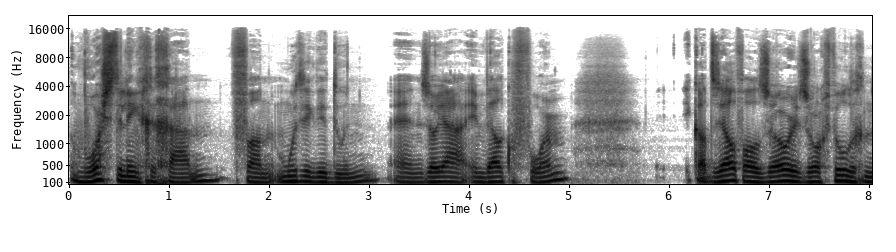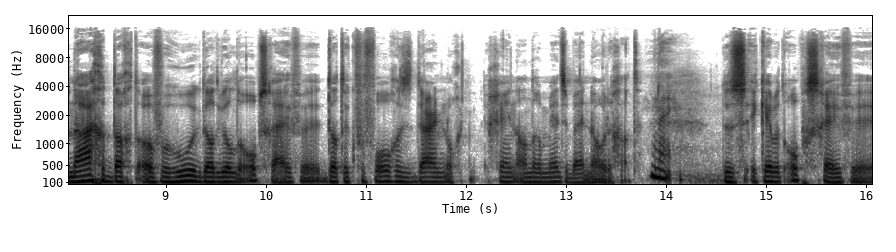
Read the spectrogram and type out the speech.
worsteling gegaan van moet ik dit doen? En zo ja, in welke vorm? Ik had zelf al zo zorgvuldig nagedacht over hoe ik dat wilde opschrijven, dat ik vervolgens daar nog geen andere mensen bij nodig had. Nee. Dus ik heb het opgeschreven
